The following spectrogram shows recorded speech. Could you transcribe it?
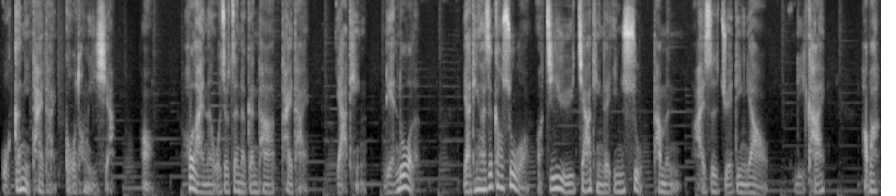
我跟你太太沟通一下哦。后来呢，我就真的跟他太太雅婷联络了。雅婷还是告诉我，哦，基于家庭的因素，他们还是决定要离开，好吧？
